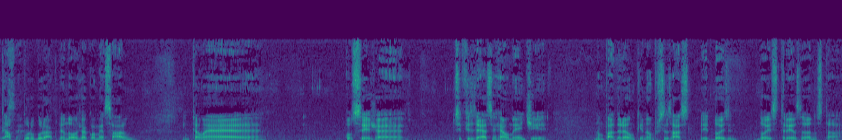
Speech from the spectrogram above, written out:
tá puro buraco de novo, já começaram. Então é. Ou seja, é, se fizesse realmente num padrão que não precisasse de dois, dois três anos estar tá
